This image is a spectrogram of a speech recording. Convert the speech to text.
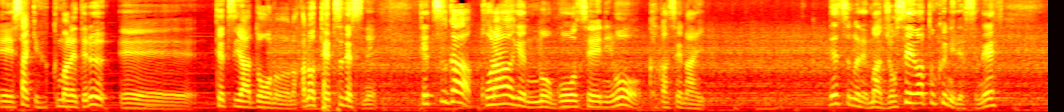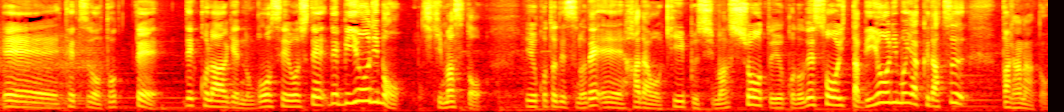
えー、さっき含まれてる、えー、鉄や銅の中の鉄ですね。鉄がコラーゲンの合成にも欠かせない。ですので、まあ、女性は特にですね、えー、鉄を取ってでコラーゲンの合成をしてで美容にも効きますということですので、えー、肌をキープしましょうということでそういった美容にも役立つバナナと、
